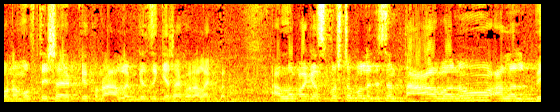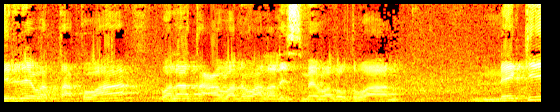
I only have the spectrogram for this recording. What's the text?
কোনো মুফতি সাহেবকে, কোনো আলমকে জিজ্ঞাসা করা লাগবে না। আল্লাহ পাকে স্পষ্ট বলে দিয়েছেন তাওয়ানু আলাল বীর্রে ওয়া তাকওয়া ওয়ালা তাওয়ানু আলাল ইসমে ওয়াল উদওয়ান। নেকি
